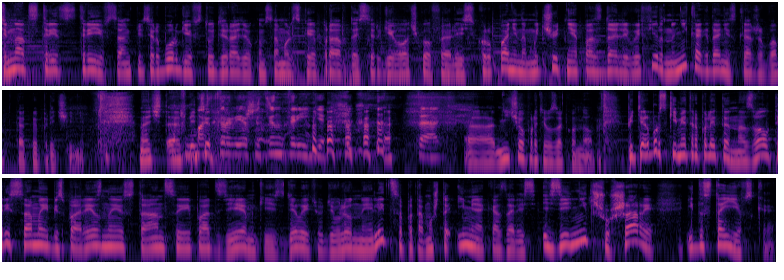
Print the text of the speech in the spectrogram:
17.33 в Санкт-Петербурге в студии радио «Комсомольская правда» Сергей Волчков и Олеся Крупанина. Мы чуть не опоздали в эфир, но никогда не скажем вам, по какой причине. Значит, э, Петер- Мастер вешать интриги. Э, ничего противозаконного. Петербургский метрополитен назвал три самые бесполезные станции подземки. Сделайте удивленные лица, потому что ими оказались «Зенит», «Шушары» и «Достоевская».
